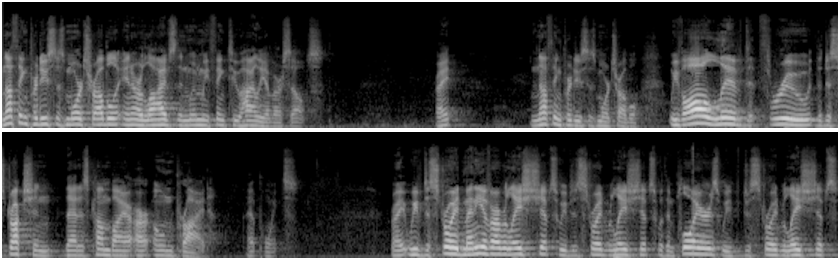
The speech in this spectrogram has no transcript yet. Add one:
Nothing produces more trouble in our lives than when we think too highly of ourselves. Right? Nothing produces more trouble. We've all lived through the destruction that has come by our own pride at points. Right? We've destroyed many of our relationships. We've destroyed relationships with employers. We've destroyed relationships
